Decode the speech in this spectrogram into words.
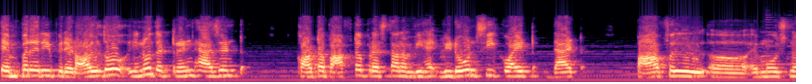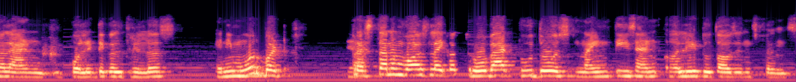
temporary period. Although you know the trend hasn't caught up after Prasthanam, we ha- we don't see quite that powerful uh, emotional and political thrillers anymore. But Yeah. Prasthanam was like a throwback to those 90s and early 2000s films.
